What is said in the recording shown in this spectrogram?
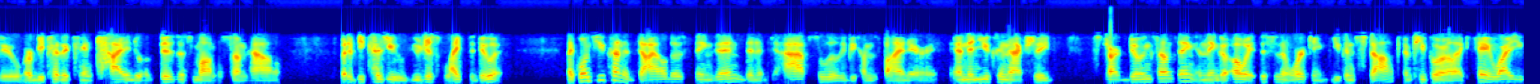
to or because it can tie into a business model somehow, but because you you just like to do it. Like once you kind of dial those things in, then it absolutely becomes binary, and then you can actually start doing something and then go, oh wait, this isn't working. You can stop, and people are like, hey, why are you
